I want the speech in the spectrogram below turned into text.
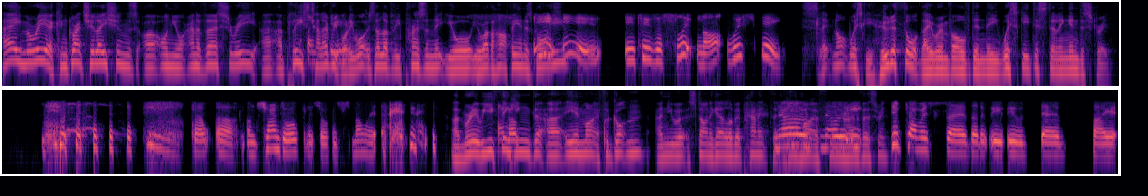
Hey, Maria, congratulations uh, on your anniversary. Uh, uh, please Thank tell you. everybody what is the lovely present that your, your other half Ian has bought It you? is, it is a Slipknot whiskey. Slipknot whiskey. Who'd have thought they were involved in the whiskey distilling industry? Can't- oh, I'm trying to open it so I can smell it. Uh, Maria, were you thinking that uh, Ian might have forgotten and you were starting to get a little bit panicked that he might have no, your he- anniversary? Did promise uh, that he, he would uh, buy it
